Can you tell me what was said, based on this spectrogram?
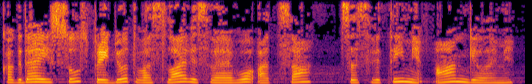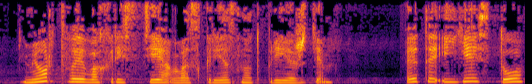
Когда Иисус придет во славе своего Отца со святыми ангелами, мертвые во Христе воскреснут прежде. Это и есть то,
